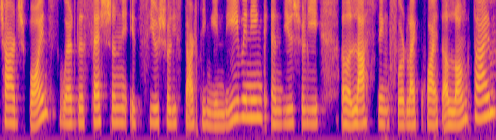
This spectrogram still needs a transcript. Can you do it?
charge points, where the session is usually starting in the evening and usually uh, lasting for like quite a long time.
